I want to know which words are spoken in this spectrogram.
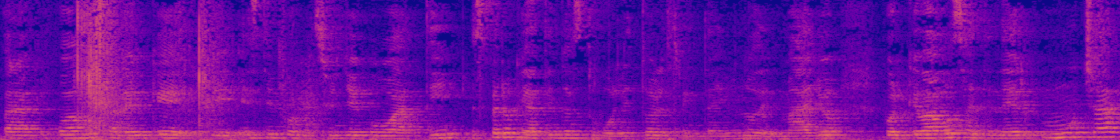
para que podamos saber que, esta información llegó a ti. Espero que ya tengas tu boleto el 31 de mayo, porque vamos a tener mucha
